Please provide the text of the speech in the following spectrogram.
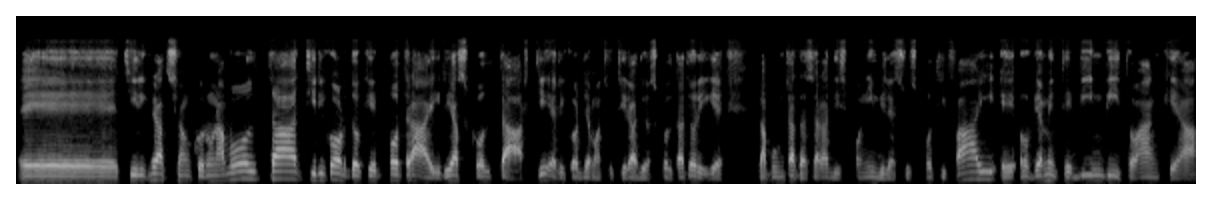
e ti ringrazio ancora una volta, ti ricordo che potrai riascoltarti e ricordiamo a tutti i radioascoltatori che la puntata sarà disponibile su Spotify e ovviamente vi invito anche a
